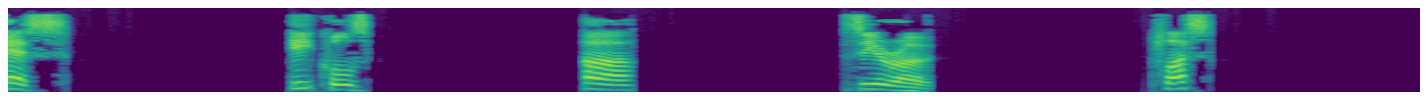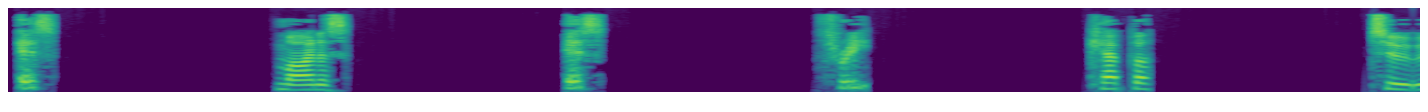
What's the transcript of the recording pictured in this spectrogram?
S equals R 0 plus S minus S 3 kappa 2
